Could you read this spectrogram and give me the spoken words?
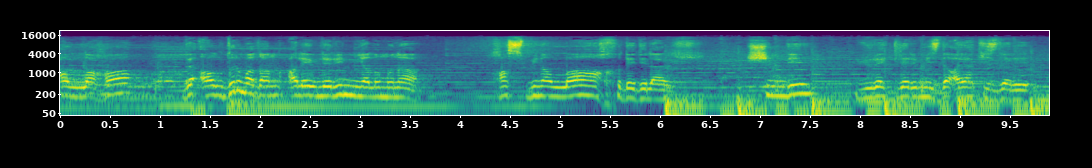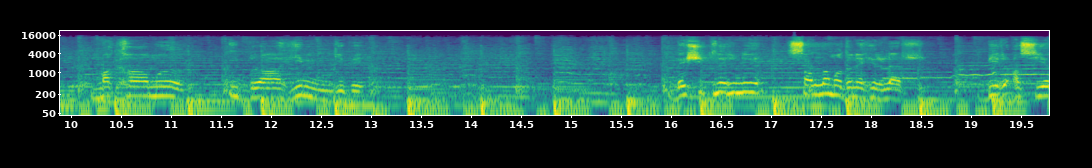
Allah'a ve aldırmadan alevlerin yalımına Hasbinallah dediler. Şimdi yüreklerimizde ayak izleri, makamı İbrahim gibi. Beşiklerini sallamadı nehirler. Bir asiye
